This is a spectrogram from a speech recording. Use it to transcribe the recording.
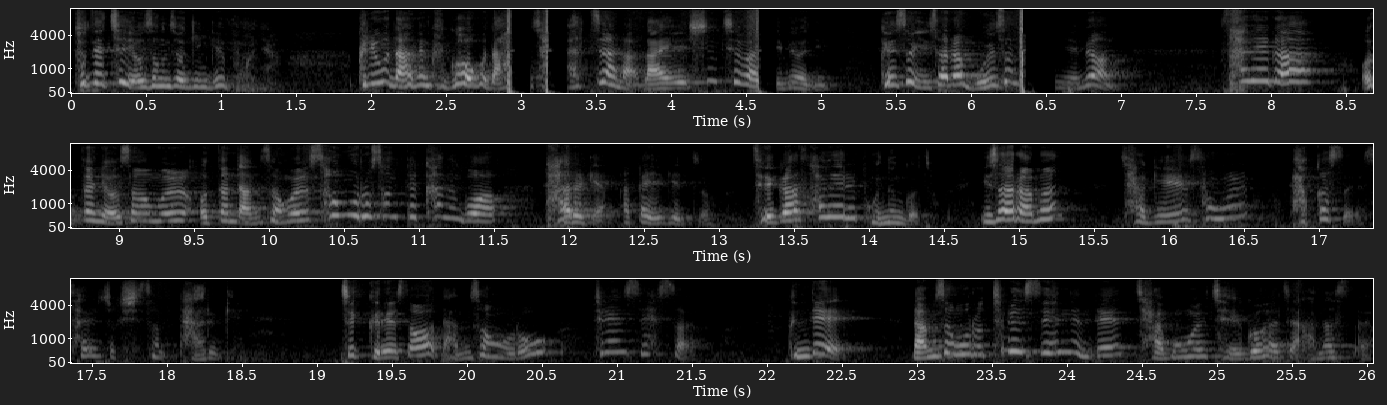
도대체 여성적인 게 뭐냐? 그리고 나는 그거하고 나랑 잘 맞지 않아. 나의 신체와 내면이. 그래서 이 사람 뭘 선택했냐면 사회가 어떤 여성을 어떤 남성을 성으로 선택하는 거와 다르게 아까 얘기했죠. 제가 사회를 보는 거죠. 이 사람은 자기의 성을 바꿨어요. 사회적 시선 다르게. 즉 그래서 남성으로 trans 했어요. 근데 남성으로 trans 했는데 자궁을 제거하지 않았어요.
